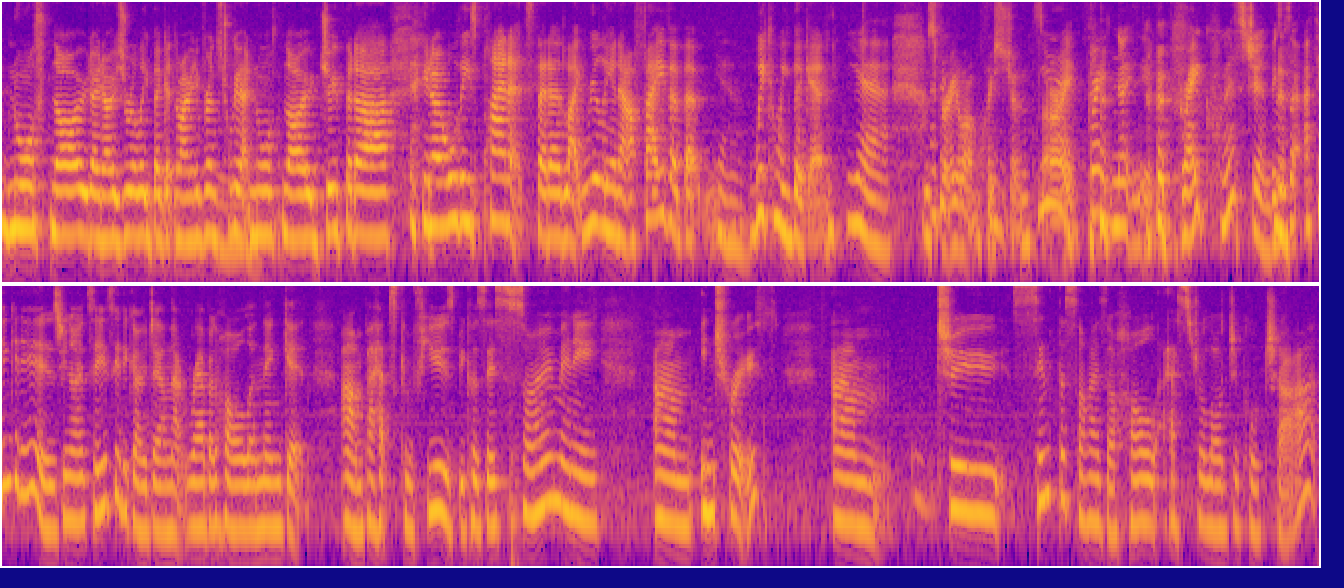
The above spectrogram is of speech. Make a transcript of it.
North Node, I know is really big at the moment. Everyone's talking about North Node, Jupiter, you know, all these planets that are like really in our favor. But yeah. where can we begin? Yeah, it was a very long question. Sorry. Yeah, great, no, great question because I think it is. You know, it's easy to go down that rabbit hole and then get um, perhaps confused because there's so many. Um, in truth, um, to synthesize a whole astrological chart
